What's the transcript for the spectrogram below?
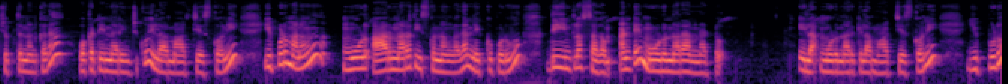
చెప్తున్నాను కదా ఒకటిన్నర ఇంచుకు ఇలా మార్క్ చేసుకొని ఇప్పుడు మనము మూడు ఆరున్నర తీసుకున్నాం కదా నెక్కు పొడవు దీంట్లో సగం అంటే మూడున్నర అన్నట్టు. ఇలా మూడున్నరకి ఇలా మార్క్ చేసుకొని ఇప్పుడు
